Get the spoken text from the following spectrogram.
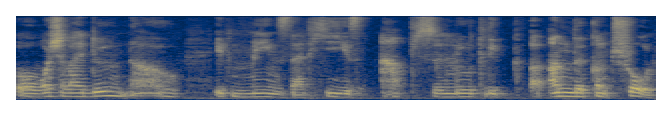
oh, what shall I do? No it means that he is absolutely uh, under control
